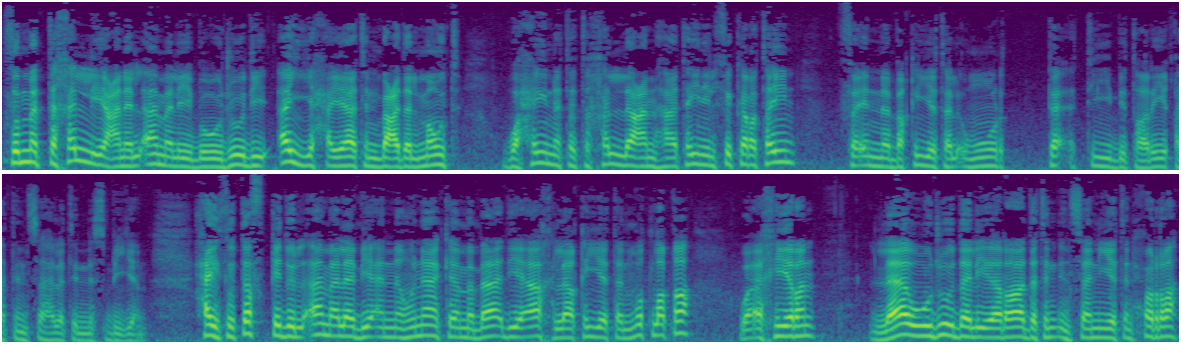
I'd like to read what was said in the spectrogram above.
ثم التخلي عن الأمل بوجود أي حياة بعد الموت وحين تتخلى عن هاتين الفكرتين فإن بقية الأمور تأتي بطريقة سهلة نسبيا حيث تفقد الأمل بأن هناك مبادئ أخلاقية مطلقة. وأخيرا لا وجود لإرادة إنسانية حرة.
